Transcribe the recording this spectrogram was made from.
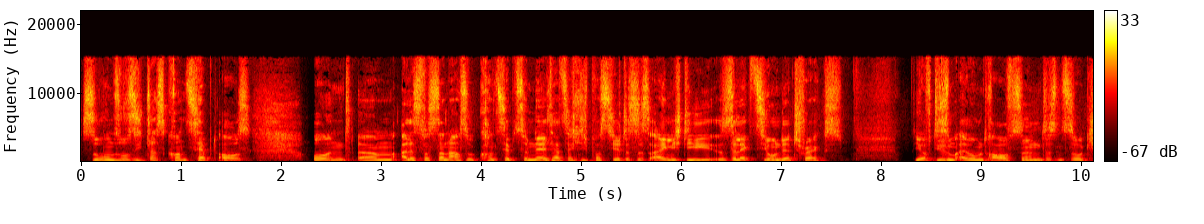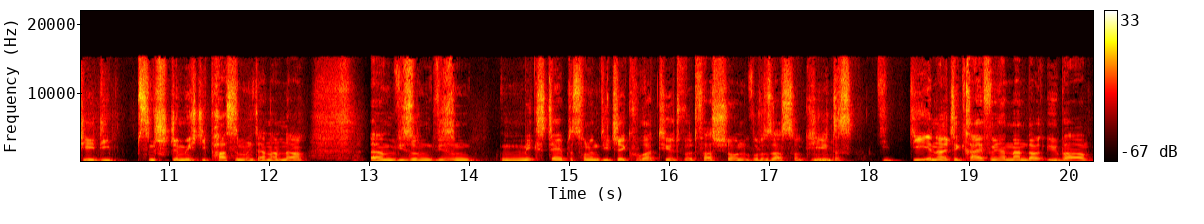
So und so sieht das Konzept aus. Und ähm, alles, was danach so konzeptionell tatsächlich passiert ist, ist eigentlich die Selektion der Tracks, die auf diesem Album drauf sind. Das sind so, okay, die sind stimmig, die passen miteinander. Ähm, wie so ein, wie so ein Mixtape, das von einem DJ kuratiert wird, fast schon, wo du sagst, okay, mhm. das die, die Inhalte greifen ineinander über,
